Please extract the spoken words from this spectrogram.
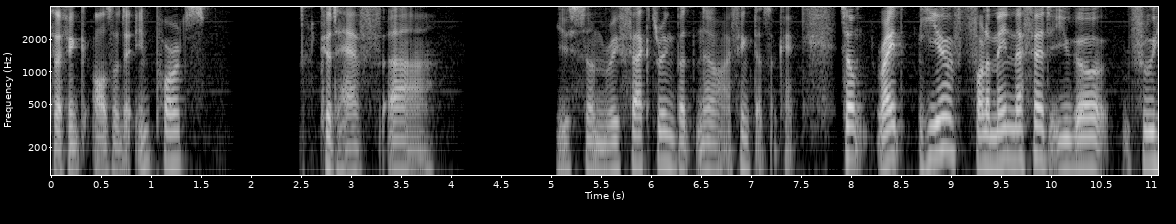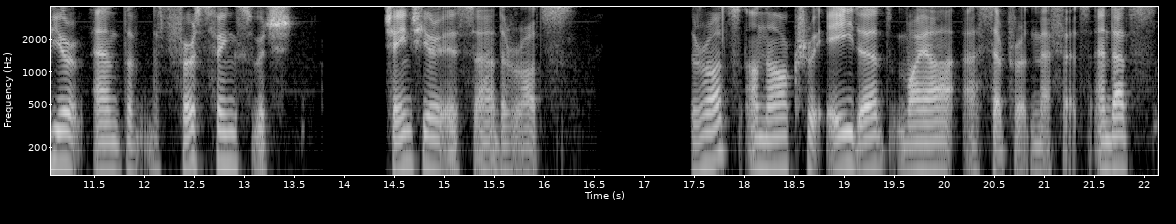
So I think also the imports could have uh, use some refactoring, but no, I think that's okay. So right here for the main method, you go through here and the, the first things which change here is uh, the rods. The rods are now created via a separate method. And that's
